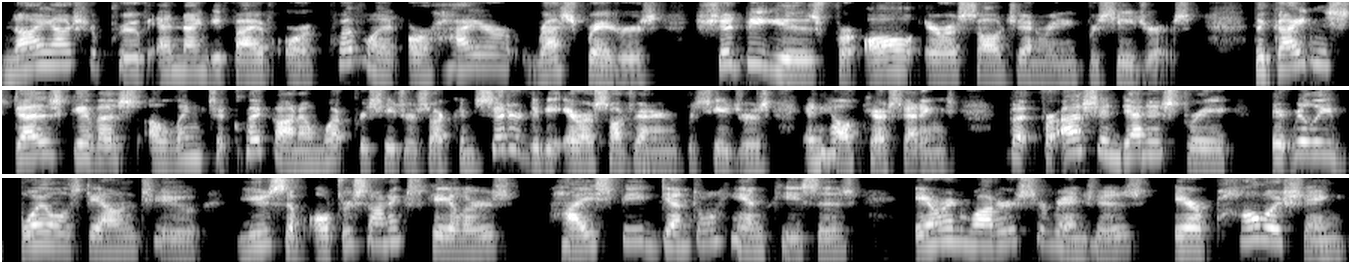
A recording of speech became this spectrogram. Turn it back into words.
NIOSH approved N95 or equivalent or higher respirators should be used for all aerosol generating procedures. The guidance does give us a link to click on on what procedures are considered to be aerosol generating procedures in healthcare settings. But for us in dentistry, it really boils down to use of ultrasonic scalers, high speed dental handpieces, air and water syringes, air polishing,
